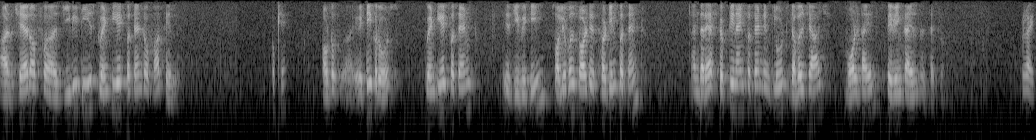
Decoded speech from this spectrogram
our share of uh, GVT is 28% of our sales. Okay. Out of uh, 80 crores, 28% is GVT, soluble salt is 13%, and the rest 59% includes double charge, wall tiles, paving tiles, etc. Right.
